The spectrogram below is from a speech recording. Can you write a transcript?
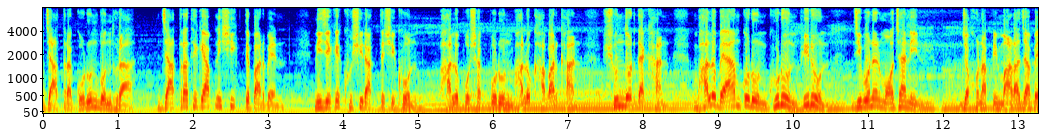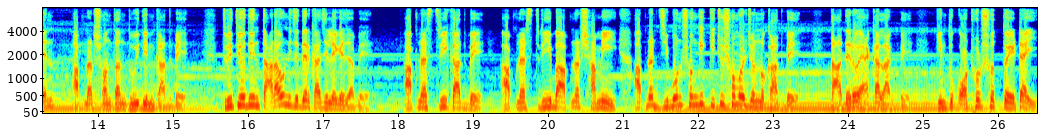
যাত্রা করুন বন্ধুরা, যাত্রা থেকে আপনি শিখতে পারবেন। নিজেকে খুশি রাখতে শিখুন। ভালো পোশাক পরুন, ভালো খাবার খান, সুন্দর দেখান, ভালো ব্যায়াম করুন, ঘুরুন, ফিরুন, জীবনের মজা নিন। যখন আপনি মারা যাবেন, আপনার সন্তান দুই দিন কাঁদবে। তৃতীয় দিন তারাও নিজেদের কাজে লেগে যাবে। আপনার স্ত্রী কাঁদবে, আপনার স্ত্রী বা আপনার স্বামী, আপনার জীবনসঙ্গী কিছু সময়ের জন্য কাঁদবে। তাদেরও একা লাগবে। কিন্তু কঠোর সত্য এটাই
